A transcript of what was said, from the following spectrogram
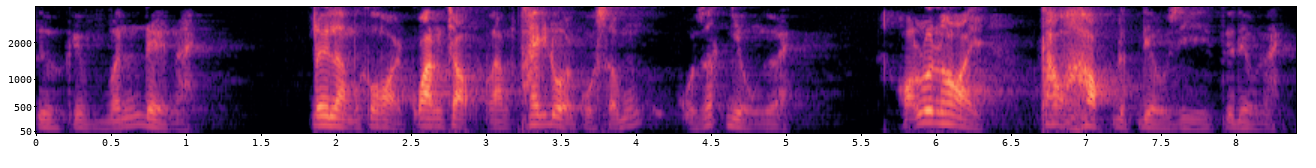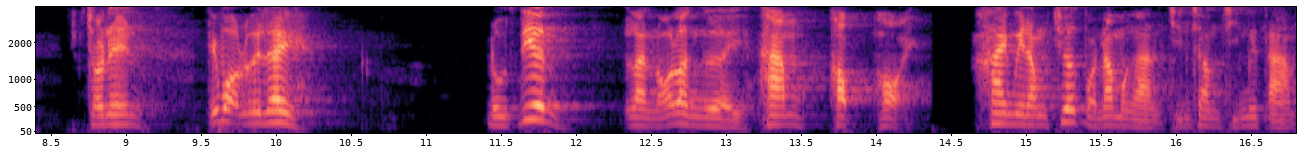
từ cái vấn đề này? Đây là một câu hỏi quan trọng làm thay đổi cuộc sống của rất nhiều người. Họ luôn hỏi, tao học được điều gì từ điều này? Cho nên, cái bọn người đây, đầu tiên là nó là người ham học hỏi. 20 năm trước vào năm 1998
